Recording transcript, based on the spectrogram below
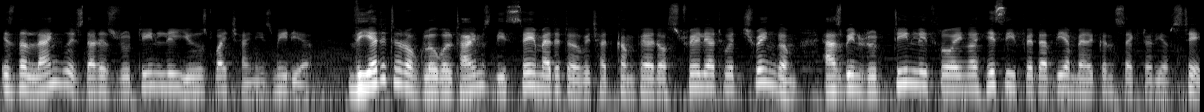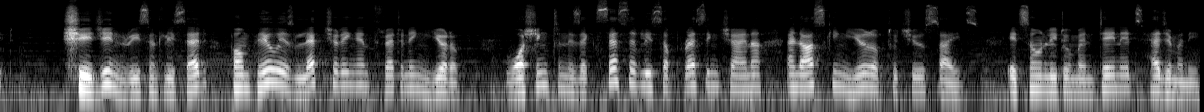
is the language that is routinely used by Chinese media. The editor of Global Times, the same editor which had compared Australia to a chewing gum, has been routinely throwing a hissy fit at the American Secretary of State. Xi Jin recently said Pompeo is lecturing and threatening Europe Washington is excessively suppressing China and asking Europe to choose sides. It's only to maintain its hegemony,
